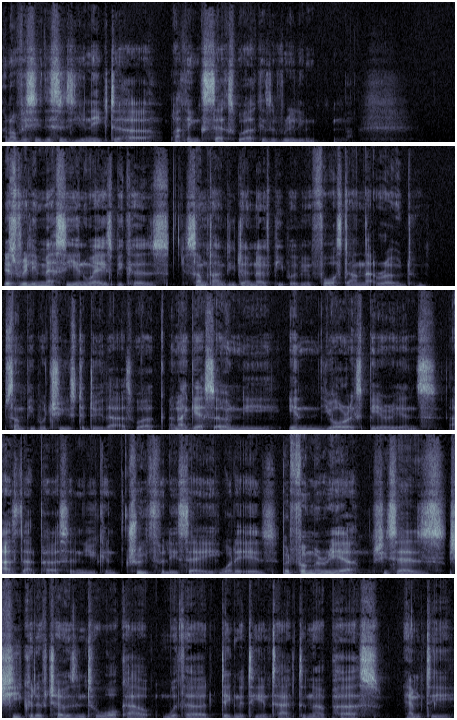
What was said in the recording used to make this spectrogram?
And obviously, this is unique to her. I think sex work is a really it's really messy in ways because sometimes you don't know if people have been forced down that road. Some people choose to do that as work. And I guess only in your experience as that person you can truthfully say what it is. But for Maria, she says she could have chosen to walk out with her dignity intact and her purse empty.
